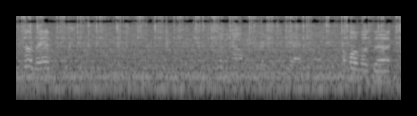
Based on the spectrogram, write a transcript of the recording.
What's up, man? Let me know when you're ready to get I'm almost done.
